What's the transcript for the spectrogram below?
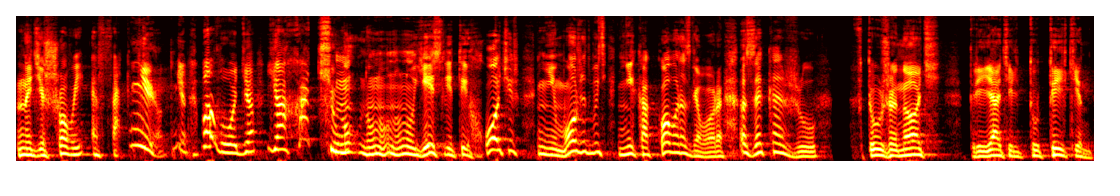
на дешевый эффект? Нет, нет, Володя, я хочу. Ну, ну, ну, ну, ну, если ты хочешь, не может быть никакого разговора. Закажу. В ту же ночь приятель Тутыкин,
